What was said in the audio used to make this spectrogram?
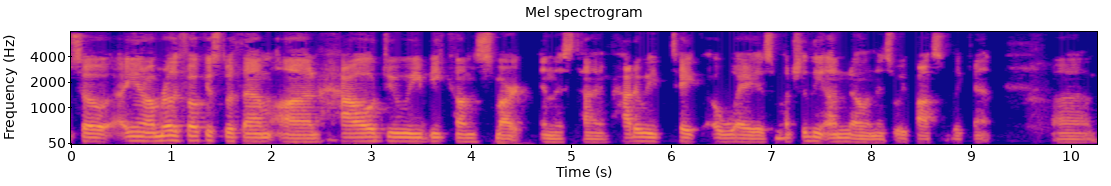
so you know, I'm really focused with them on how do we become smart in this time? How do we take away as much of the unknown as we possibly can? Um,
